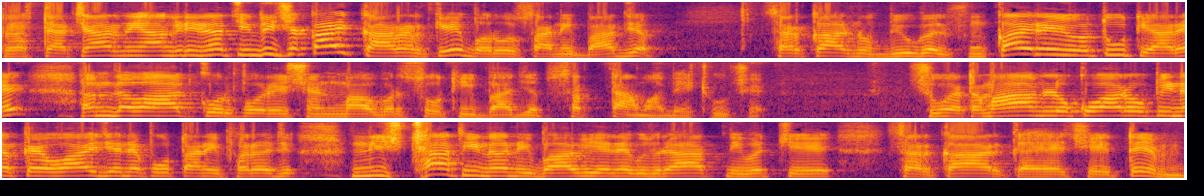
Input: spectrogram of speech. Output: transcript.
ભ્રષ્ટાચારની આંગળી ન ચીંધી શકાય? કારણ કે ભરોસાની ભાજપ સરકારનું બ્યુગલ ફૂંકાઈ રહ્યું હતું ત્યારે અમદાવાદ કોર્પોરેશનમાં વર્ષોથી ભાજપ સત્તામાં બેઠું છે. શું આ તમામ લોકો આરોપી ન કહેવાય જેને પોતાની ફરજ નિષ્ઠાથી ન નિભાવી અને ગુજરાતની વચ્ચે સરકાર કહે છે તેમ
